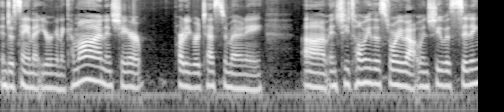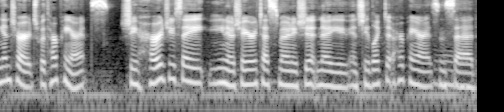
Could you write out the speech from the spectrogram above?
and just saying that you were going to come on and share part of your testimony. Um, and she told me the story about when she was sitting in church with her parents. She heard you say, you know, share your testimony. She didn't know you. And she looked at her parents and said,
